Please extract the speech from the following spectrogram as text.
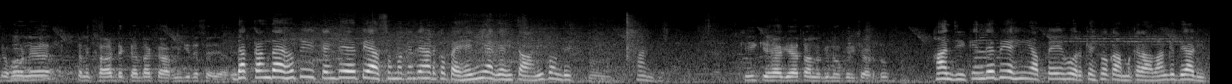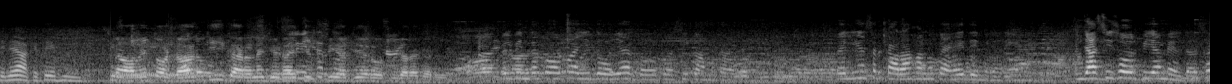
ਤੇ ਹੁਣ ਤਨਖਾਹ ਡੱਕਣ ਦਾ ਕਾਰਨ ਕੀ ਦੱਸਿਆ ਜਾ ਰਿਹਾ? ਡੱਕਣ ਦਾ ਇਹੋ ਵੀ ਕਹਿੰਦੇ ਪਿਆਸੋਂ ਕਹਿੰਦੇ ਸਾਡੇ ਕੋਲ ਪੈਸੇ ਨਹੀਂ ਹੈਗੇ ਅਸੀਂ ਤਾਂ ਨਹੀਂ ਪਾਉਂਦੇ। ਹਾਂਜੀ। ਕੀ ਕਿਹਾ ਗਿਆ? ਤੁਹਾਨੂੰ ਕਿ ਨੌਕਰੀ ਛੱਡ ਦਿਓ ਹਾਂਜੀ ਕਹਿੰਦੇ ਵੀ ਅਸੀਂ ਆਪੇ ਹੋਰ ਕਿਸੇ ਕੋ ਕੰਮ ਕਰਾ ਲਾਂਗੇ ਦਿਹਾੜੀ ਤੇ ਲਿਆ ਕੇ ਤੇ ਅਸੀਂ ਨਾਮ ਹੈ ਤੁਹਾਡਾ ਕੀ ਕਾਰਨ ਹੈ ਜਿਹੜਾ ਇੱਥੇ ਤੁਸੀਂ ਅੱਜ ਰੋਸ ਮੁਜ਼ਾਹਰਾ ਕਰ ਰਹੇ ਹੋ? ਬਲਵਿੰਦਰ ਕੌਰ ਭਾਜੀ 2002 ਤੋਂ ਅਸੀਂ ਕੰਮ ਕਰ ਰਹੇ ਸੀ ਪਹਿਲੀਆਂ ਸਰਕਾਰਾਂ ਸਾਨੂੰ ਪੈਸੇ ਦਿੰਦੀਆਂ ਰਹੀਆਂ। 8500 ਰੁਪਇਆ ਮਿਲਦਾ ਸੀ।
